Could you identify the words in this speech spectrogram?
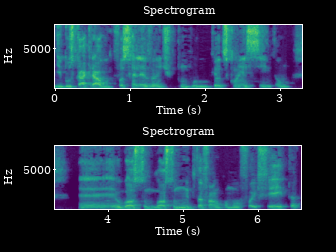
e buscar criar algo que fosse relevante para um público que eu desconhecia. Então, é, eu gosto gosto muito da forma como foi feita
